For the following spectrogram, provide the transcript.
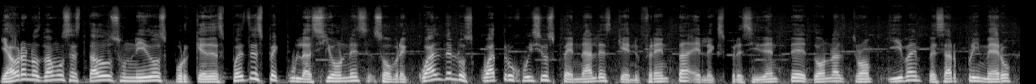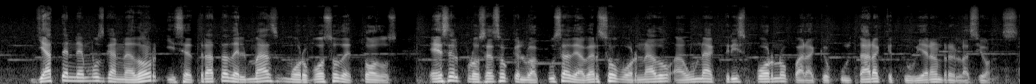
Y ahora nos vamos a Estados Unidos porque después de especulaciones sobre cuál de los cuatro juicios penales que enfrenta el expresidente Donald Trump iba a empezar primero, ya tenemos ganador y se trata del más morboso de todos. Es el proceso que lo acusa de haber sobornado a una actriz porno para que ocultara que tuvieran relaciones.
